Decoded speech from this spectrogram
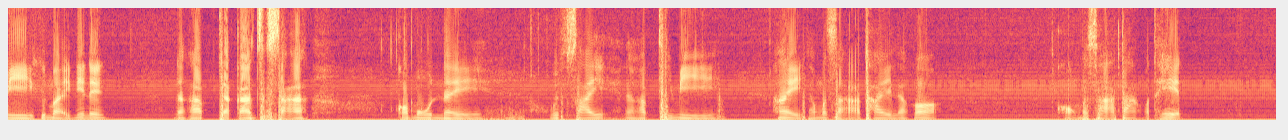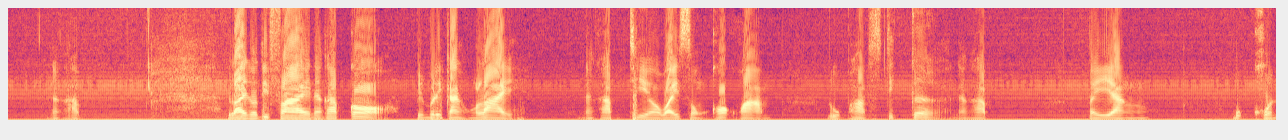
มีขึ้นมาอีกนิดนึงนะครับ จากการศึกษาข้อมูลใน เว็บไซต์นะครับที่มีให้ทั้งภาษาไทยแล้วก็ของภาษาต่างประเทศนะครับ Line Notify นะครับก็เป็นบริการของ Line นะครับที่เอาไว้ส่งข้อความรูปภาพสติกเกอร์นะครับไปยังบุคคล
